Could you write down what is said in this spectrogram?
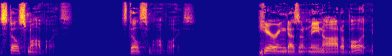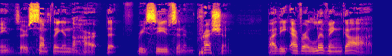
Still small voice. Still small voice. Hearing doesn't mean audible, it means there's something in the heart that receives an impression by the ever living God.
